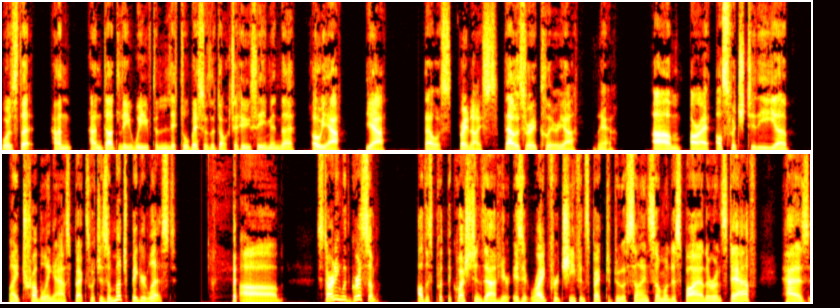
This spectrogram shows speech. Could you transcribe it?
was that and and Dudley weaved a little bit of the Doctor Who theme in there. Oh yeah, yeah. That was Very nice. that was very clear. Yeah, yeah. Um. All right. I'll switch to the uh, my troubling aspects, which is a much bigger list. um, starting with Grissom. I'll just put the questions out here. Is it right for Chief Inspector to assign someone to spy on their own staff? Has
